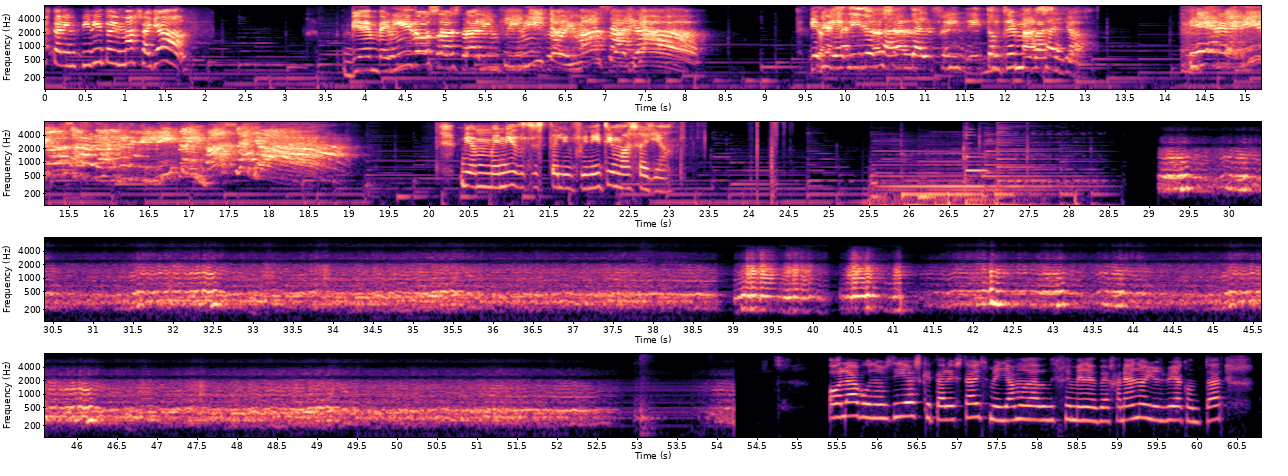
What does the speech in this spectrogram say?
hasta el infinito y más allá. Bienvenidos hasta el infinito y más allá. Bienvenidos hasta el infinito y más allá. Bienvenidos hasta el infinito y más allá. Bienvenidos hasta el infinito y más allá. Hola, buenos días, ¿qué tal estáis? Me llamo David Jiménez Bejarano y os voy a contar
